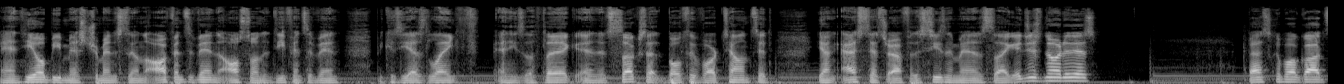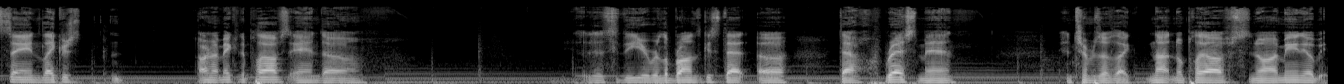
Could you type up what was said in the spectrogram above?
and he'll be missed tremendously on the offensive end and also on the defensive end because he has length and he's athletic. And it sucks that both of our talented young assets are out for the season, man. It's like, it just know what it is. Basketball gods saying Lakers are not making the playoffs, and uh, this is the year where LeBron gets that uh, that rest, man. In terms of like not no playoffs, you know what I mean? It'll be,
